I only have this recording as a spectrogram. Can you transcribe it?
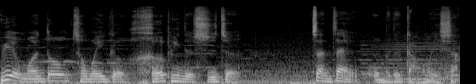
愿我们都成为一个和平的使者，站在我们的岗位上。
